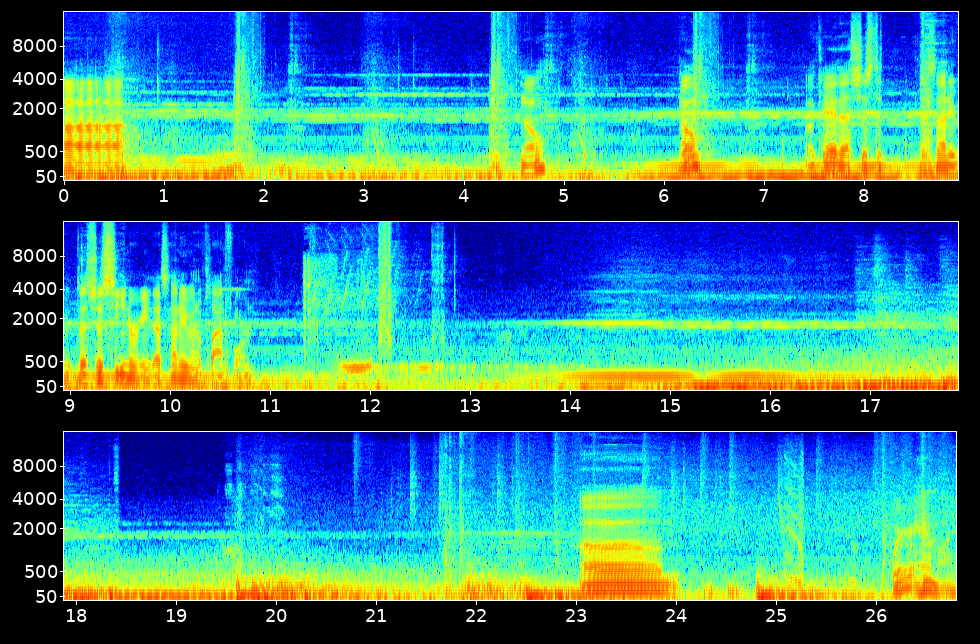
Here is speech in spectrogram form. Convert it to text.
Uh... No? No? Okay, that's just a that's not even that's just scenery. That's not even a platform. Um Where am I?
